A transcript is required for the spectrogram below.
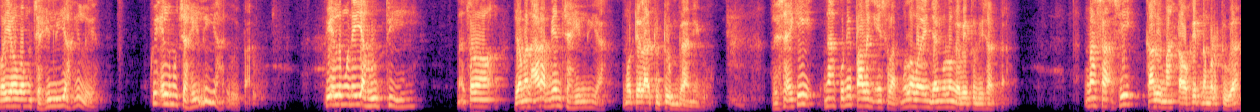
kaya wong jahiliyah gitu ya? Kuwi ilmu jahiliyah kuwi, Pak. Kuwi ilmune Yahudi. Nah, soal zaman Arab yang jahiliyah, model adu domba niku. Lah saiki ngakune paling Islam. Mula wae jangan kula gawe tulisan, Pak. Masa sih kalimat tauhid nomor dua?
